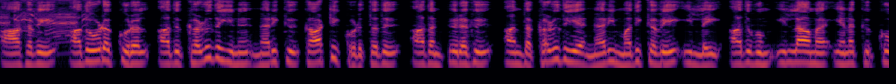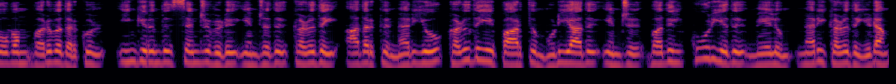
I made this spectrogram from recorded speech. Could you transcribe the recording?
ஆகவே அதோட குரல் அது கழுதையினு நரிக்கு காட்டிக் கொடுத்தது. அதன் பிறகு அந்த கழுதைய நரி மதிக்கவே இல்லை. அதுவும் இல்லாம எனக்கு கோபம் வருவதற்குள் இங்கிருந்து சென்றுவிடு என்றது கழுதை. அதற்கு நரியோ கழுதையை பார்த்து முடியாது என்று பதில் கூறியது. மேலும் நரி கழுதையிடம்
